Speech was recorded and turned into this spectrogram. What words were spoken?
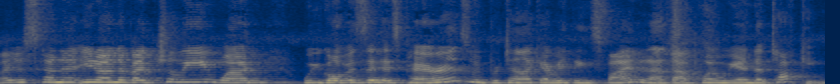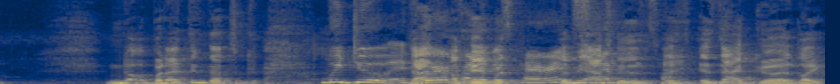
I just kind of, you know, and eventually when we go visit his parents, we pretend like everything's fine. And at that point, we end up talking. No, but I think that's g- We do. If that we're in front okay. of his parents, let me ask you this: is, is that good? Like,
